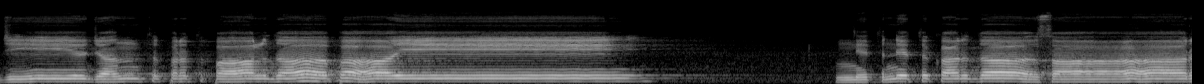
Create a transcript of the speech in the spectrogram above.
ਜੀ ਜੰਤ ਪ੍ਰਤਪਾਲ ਦਾ ਭਾਈ। ਨਿਤ ਨਿਤ ਕਰਦਾ ਸਾਰ।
